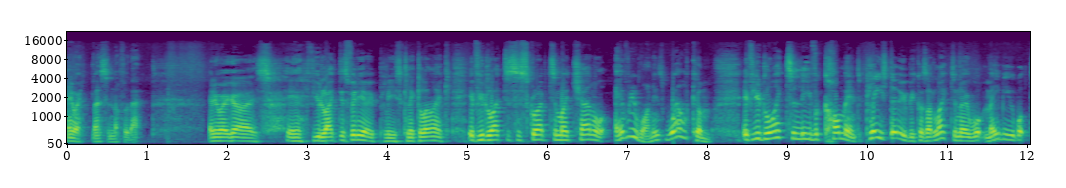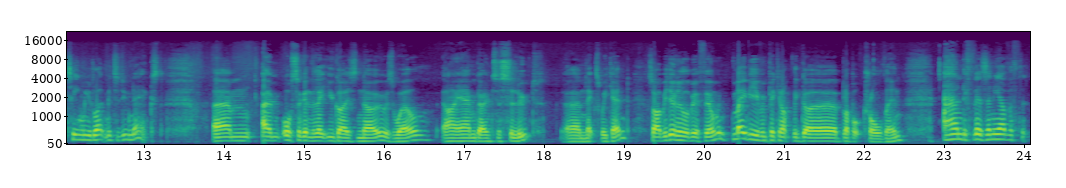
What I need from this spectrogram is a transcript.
Anyway, that's enough of that. Anyway guys, if you like this video, please click like. If you'd like to subscribe to my channel, everyone is welcome. If you'd like to leave a comment, please do, because I'd like to know what maybe what team you'd like me to do next. Um, I'm also going to let you guys know as well, I am going to salute um, next weekend. So I'll be doing a little bit of filming, maybe even picking up the uh, Blood Bowl Troll then. And if there's any other th-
